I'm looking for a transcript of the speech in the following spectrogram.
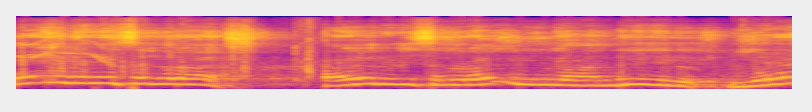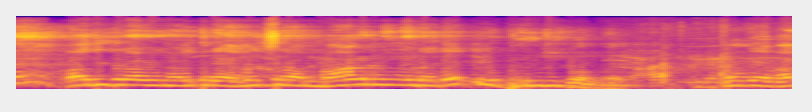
கயல்விழி செல்வராஜ் கயல்விழி செல்வராஜ் நீங்க வந்து ஏன் ஆதி திராவிட நலத்துறை அமைச்சரா மாறுறீங்கன்றதை நீங்க புரிஞ்சுக்கோங்க. ஓகேவா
